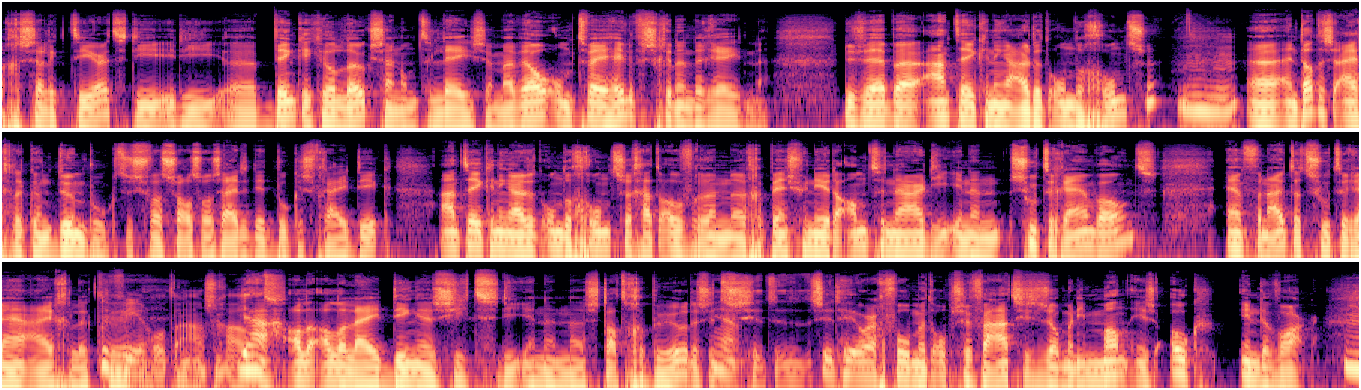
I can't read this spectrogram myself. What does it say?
geselecteerd die, die uh, denk ik heel leuk zijn om te lezen. Maar wel om twee hele verschillende redenen. Dus we hebben aantekeningen uit het ondergrondse. Mhm. Eh, en dat is eigenlijk een dun boek. Dus zoals, we al zeiden, dit boek is vrij dik. Aantekeningen uit het ondergrondse gaat over een uh, gepensioneerde ambtenaar die in een souterrain woont. En vanuit dat souterrain eigenlijk... De eh, wereld aanschouwt. Ja, alle, allerlei dingen ziet die in een stad gebeuren. Dus het, zit, het, zit, heel erg vol met observaties en zo. Maar die man is ook in de war. Mhm.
